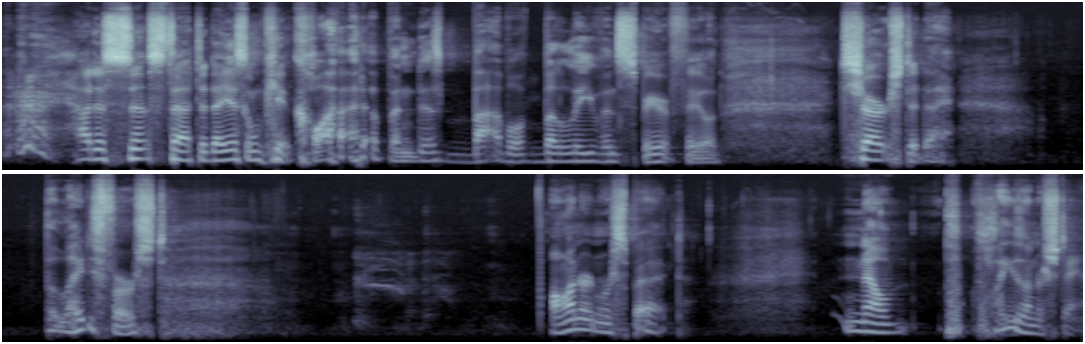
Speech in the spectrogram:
I just sense that today it's going to get quiet up in this Bible believing, spirit filled church today. But, ladies first, honor and respect. Now, please understand,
